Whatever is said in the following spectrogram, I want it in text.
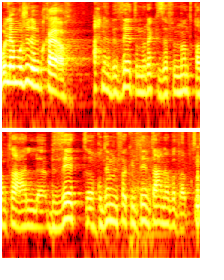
ولا موجودة في بقاع أخرى إحنا بالذات مركزة في المنطقة نتاع ال- بالذات قدام ال faculté نتاعنا بالضبط.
